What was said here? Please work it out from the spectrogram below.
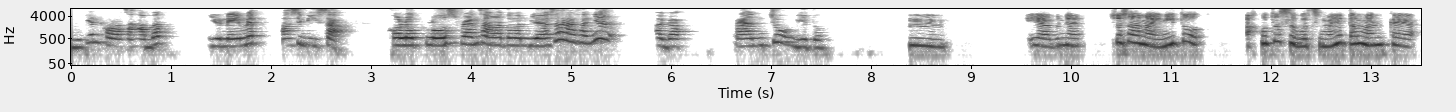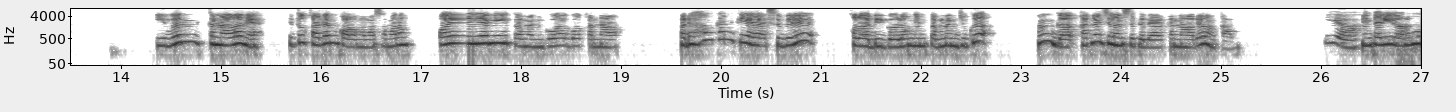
mungkin kalau sahabat you name it pasti bisa. Kalau close friend sama teman biasa rasanya agak rancu gitu. Hmm. Iya benar. So selama ini tuh aku tuh sebut semuanya teman. Kayak even kenalan ya itu kadang kalau ngomong sama orang oh iya nih teman gue gue kenal padahal kan kayak sebenarnya kalau digolongin teman juga enggak karena jangan sekedar kenal doang kan Iya. Yang tadi kamu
